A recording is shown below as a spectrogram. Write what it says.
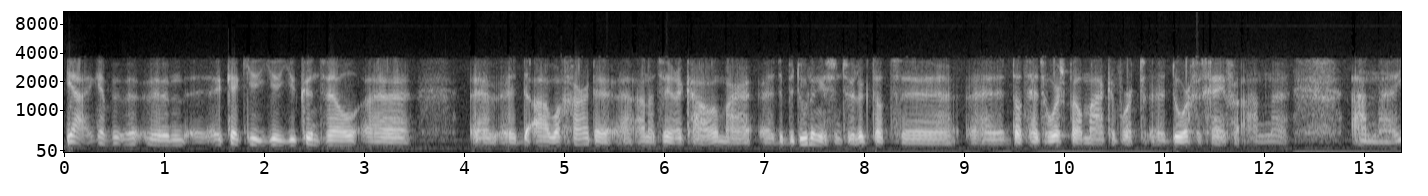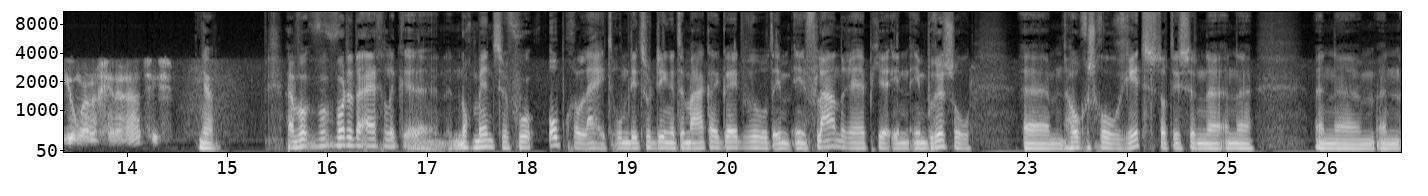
Ja, ik heb, eh, kijk, je, je, je kunt wel de oude garde eh, aan het werk houden, maar eh, de bedoeling is natuurlijk dat, eh, eh, dat het hoorspel maken wordt eh, doorgegeven aan, eh, aan eh, jongere generaties. Ja. Wo- worden er eigenlijk eh, nog mensen voor opgeleid om dit soort dingen te maken? Ik weet bijvoorbeeld in, in Vlaanderen heb je in, in Brussel ehm, Hogeschool Rits. Dat is een, eh, een, eh, een, ehm, een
